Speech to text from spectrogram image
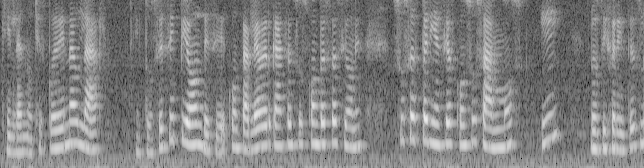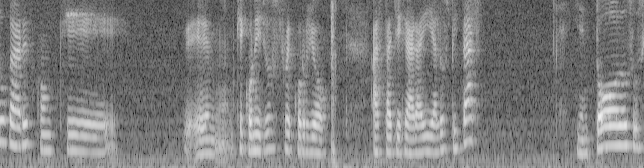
que en las noches pueden hablar. Entonces Cipión decide contarle a Berganza en sus conversaciones sus experiencias con sus amos y los diferentes lugares con que, em, que con ellos recorrió hasta llegar ahí al hospital. Y en todos sus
